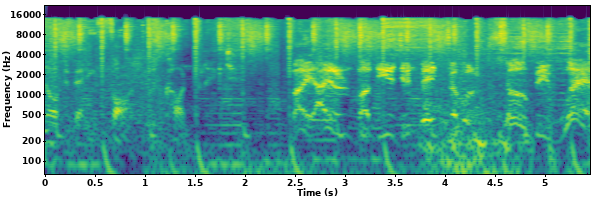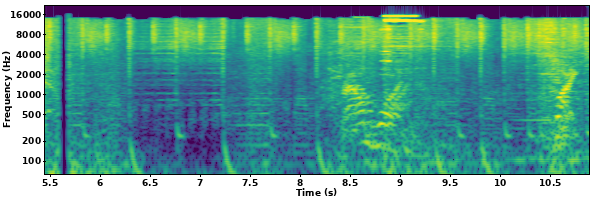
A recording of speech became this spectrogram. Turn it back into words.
not very fond of conflict. My iron body is invincible, so beware! Round one. Fight!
